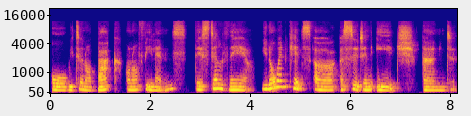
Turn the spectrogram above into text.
or we turn our back on our feelings, they're still there. You know, when kids are a certain age, and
